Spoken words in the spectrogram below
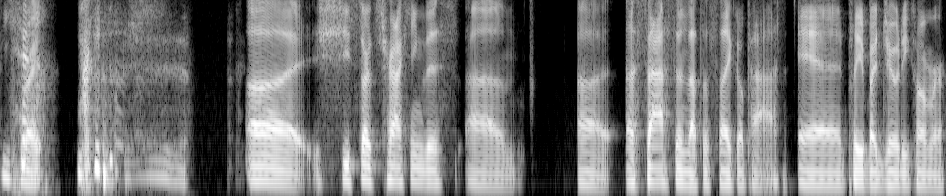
Yeah. right uh she starts tracking this um uh assassin that's a psychopath and played by Jodie Comer.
